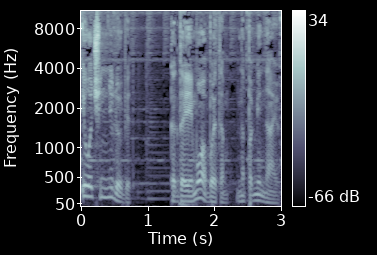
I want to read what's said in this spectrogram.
и очень не любит, когда ему об этом напоминают.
